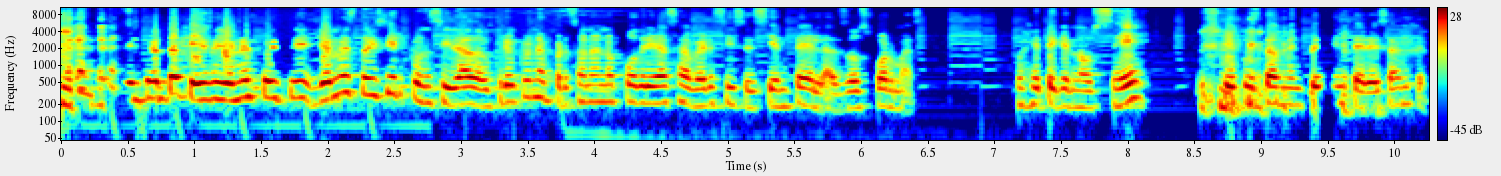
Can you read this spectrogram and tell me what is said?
Me encanta que dice, yo no estoy, yo no estoy circuncidado. Creo que una persona no podría saber si se siente de las dos formas. Pues gente que no sé, que justamente es interesante.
